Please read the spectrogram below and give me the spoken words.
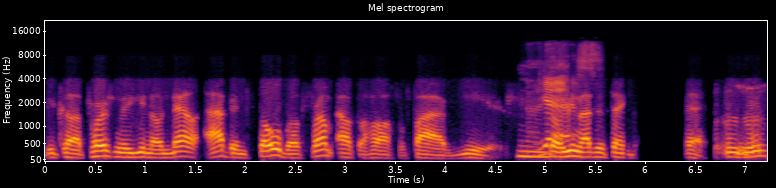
because personally, you know, now I've been sober from alcohol for five years. Nice. Yeah. So you know, I just think that. Mm-hmm.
